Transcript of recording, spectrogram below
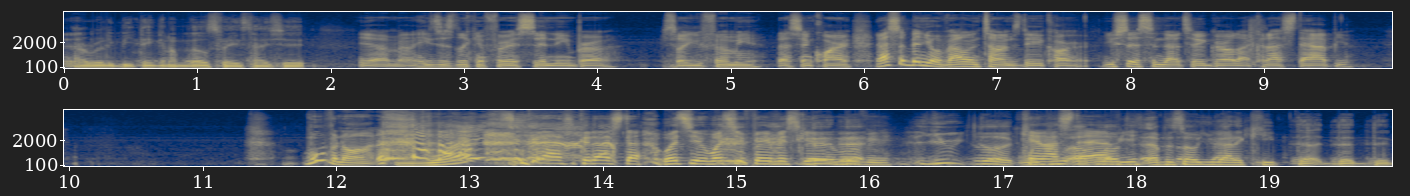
I really be thinking I'm Ghostface type shit. yeah, man. He's just looking for a Sidney, bro. So you feel me? That's inquiring. That's been your Valentine's Day card. You said send that to a girl like, could I stab you? Moving on. What? could I could I stab? What's your What's your favorite scary The- the- movie? You look. Can I you stab you? this episode, you got to keep the, the the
